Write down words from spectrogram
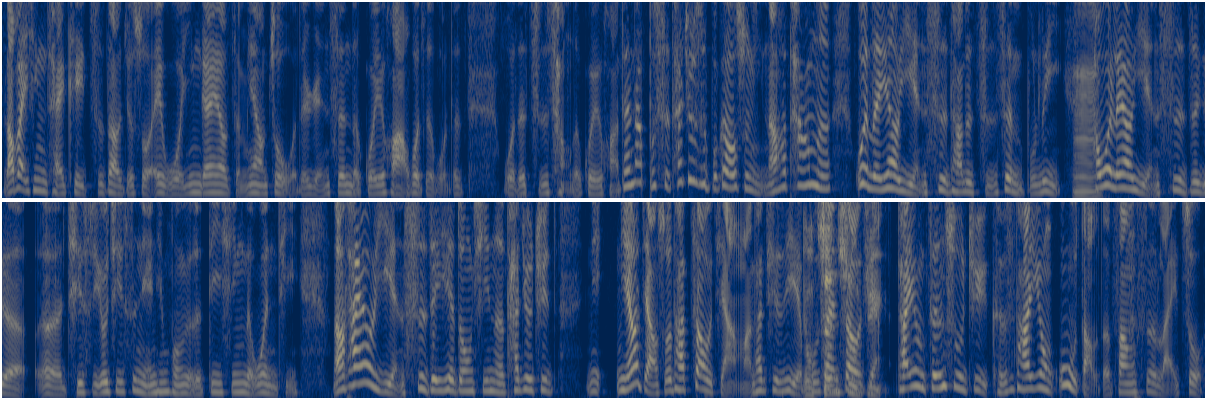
老百姓才可以知道，就说哎，我应该要怎么样做我的人生的规划或者我的我的职场的规划。但他不是，他就是不告诉你。然后他呢，为了要掩饰他的执政不力，嗯，他为了要掩饰这个呃，其实尤其是年轻朋友的低薪的问题，然后他。要掩饰这些东西呢，他就去你你要讲说他造假嘛，他其实也不算造假，他用真数据，可是他用误导的方式来做，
